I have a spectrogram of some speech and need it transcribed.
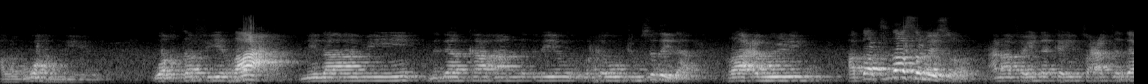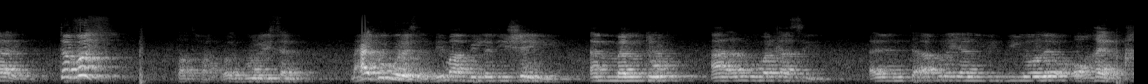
ha lagugu hanuuniyo waktafii raac nidaamii nidaamkaa aan nadmeeyo marka urjuumsadayda raac buu yihi haddaad sidaas samayso macnaa fa inaka in facalta dalik tafus tadfar waad guulaysan maxaad ku guulaysan bima biladii shaygii amaltu aan anigu markaasi inta afulayaan ididilooday oo khayr ah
